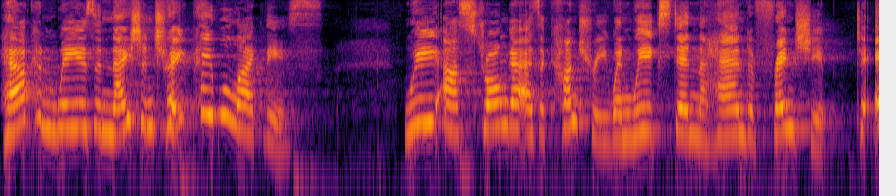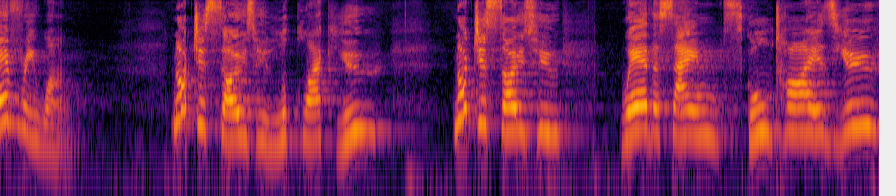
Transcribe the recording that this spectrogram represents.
How can we as a nation treat people like this? We are stronger as a country when we extend the hand of friendship to everyone, not just those who look like you, not just those who wear the same school tie as you.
